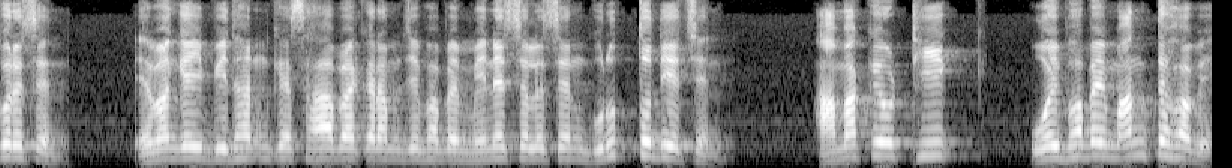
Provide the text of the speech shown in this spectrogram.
করেছেন এবং এই বিধানকে সাহাবাকেরাম যেভাবে মেনে চলেছেন, গুরুত্ব দিয়েছেন, আমাকেও ঠিক ওইভাবে মানতে হবে।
